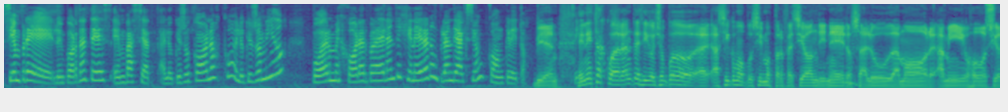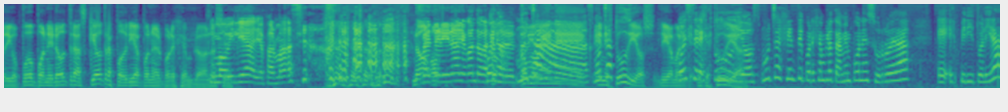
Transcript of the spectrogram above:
siempre lo importante es, en base a, lo que yo conozco, a lo que yo mido, poder mejorar para adelante y generar un plan de acción concreto. Bien. Sí. En estas cuadrantes, digo, yo puedo, eh, así como pusimos profesión, dinero, salud, amor, amigos, ocio, digo, ¿puedo poner otras? ¿Qué otras podría poner, por ejemplo? No sé. Inmobiliaria, farmacia. No, Veterinario, ¿cuánto Bueno, el ¿Cómo Muchas- viene en muchas- estudios, digamos, Puede el, que- ser el que estudia? estudios. Mucha gente, por ejemplo, también pone en su rueda eh, espiritualidad,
